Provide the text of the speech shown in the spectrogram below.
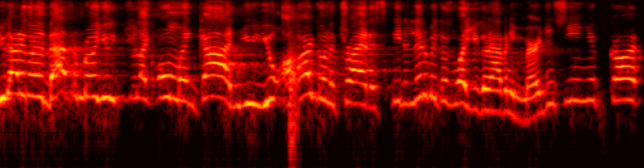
you got to go to the bathroom, bro. You you're like, oh my god, you you are gonna try to speed a little bit because what? You're gonna have an emergency in your car.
